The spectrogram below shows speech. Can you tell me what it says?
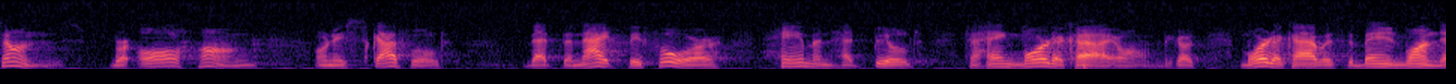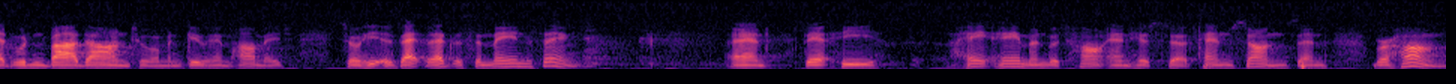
sons were all hung on a scaffold that the night before Haman had built to hang Mordecai on, because Mordecai was the main one that wouldn't bow down to him and give him homage. So he, that, that was the main thing. And that he, Haman was hung, and his uh, ten sons then were hung.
